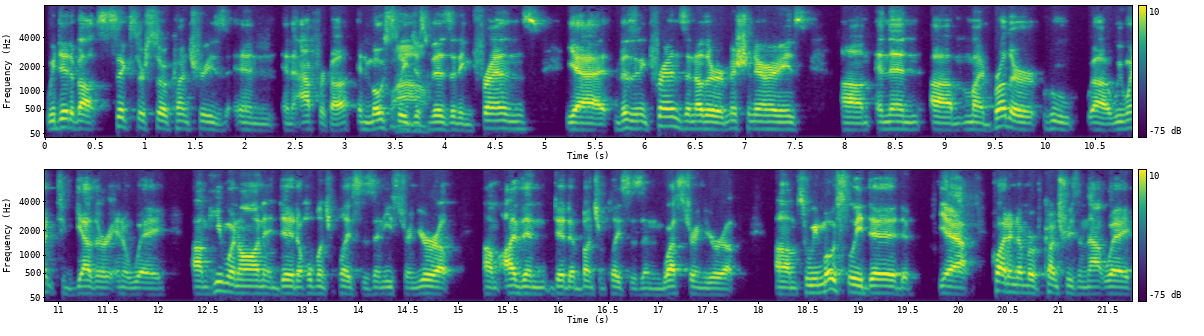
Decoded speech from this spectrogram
We did about six or so countries in in Africa, and mostly wow. just visiting friends. Yeah, visiting friends and other missionaries. Um, and then um, my brother, who uh, we went together in a way um, he went on and did a whole bunch of places in Eastern Europe. Um, I then did a bunch of places in Western Europe. Um, so we mostly did, yeah, quite a number of countries in that way.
